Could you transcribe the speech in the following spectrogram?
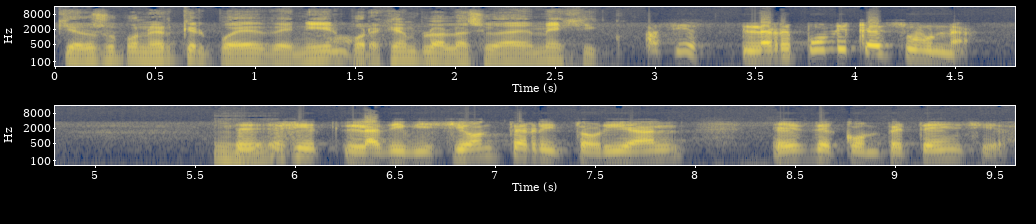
Quiero suponer que él puede venir, por ejemplo, a la Ciudad de México. Así es. La República es una. Es decir, la división territorial es de competencias,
